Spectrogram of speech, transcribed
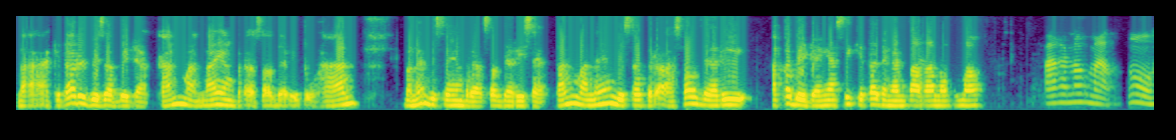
Nah, kita harus bisa bedakan mana yang berasal dari Tuhan, mana bisa yang berasal dari setan, mana yang bisa berasal dari apa bedanya sih kita dengan paranormal? Paranormal. Oh.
